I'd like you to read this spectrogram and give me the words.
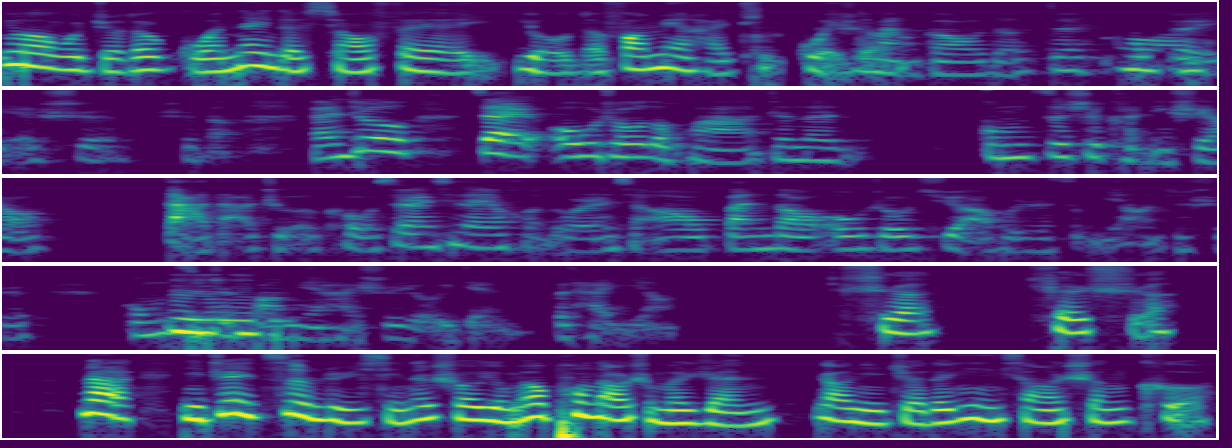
因为我觉得国内的消费有的方面还挺贵的，蛮高的，对，对，也是，是的，反正就在欧洲的话，真的工资是肯定是要大打折扣。虽然现在有很多人想要搬到欧洲去啊，或者怎么样，就是工资这方面还是有一点不太一样。是，确实。那你这次旅行的时候有没有碰到什么人让你觉得印象深刻？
